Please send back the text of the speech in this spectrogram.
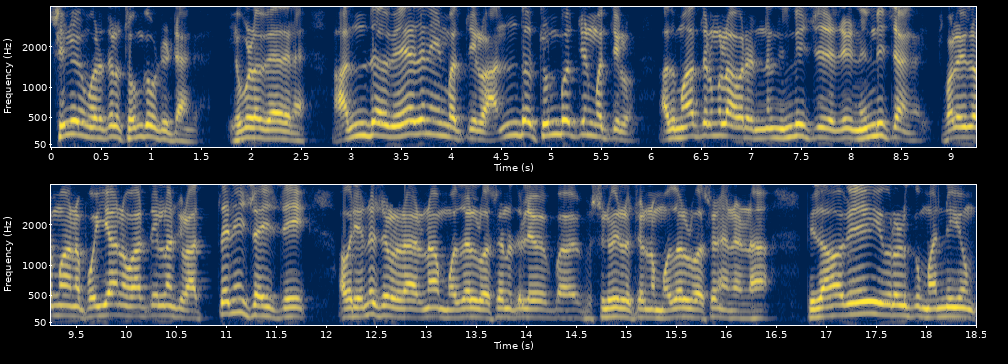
சிலுவை மரத்தில் தொங்க விட்டுட்டாங்க. எவ்வளோ வேதனை. அந்த வேதனையின் மத்தியிலும் அந்த துன்பத்தின் மத்தியிலும் அது மாத்திரமல்ல அவரை நிந்திச்சு நிந்திச்சாங்க. பலவிதமான பொய்யான வார்த்தைகள்லாம் சொல்ல அத்தனையும் சகிச்சு அவர் என்ன சொல்கிறாருன்னா முதல் வசனத்தில் சிலுவையில் சொன்ன முதல் வசனம் என்னென்னா பிதாவே இவர்களுக்கு மன்னியும்.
